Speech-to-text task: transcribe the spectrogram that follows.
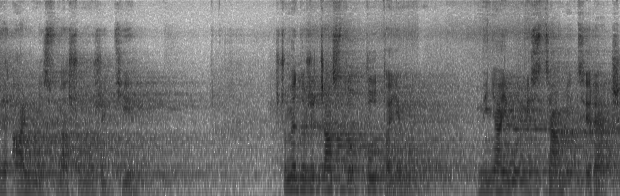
реальність в нашому житті, що ми дуже часто путаємо, міняємо місцями ці речі.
